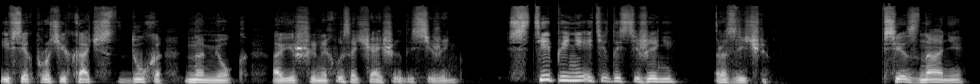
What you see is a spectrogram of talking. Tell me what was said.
и всех прочих качеств духа намек о вершинах высочайших достижений. Степени этих достижений различны. Все знания —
